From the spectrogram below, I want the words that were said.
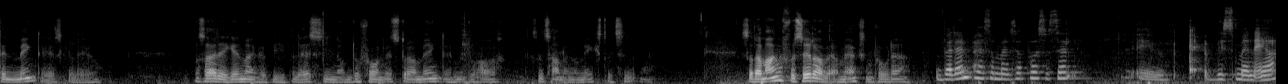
den mængde, jeg skal lave. Og så er det igen, man kan blive belastet om du får en lidt større mængde, men du har også, så tager man noget ekstra tid med. Så der er mange facetter at være opmærksom på der. Hvordan passer man så på sig selv, øh, hvis man er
